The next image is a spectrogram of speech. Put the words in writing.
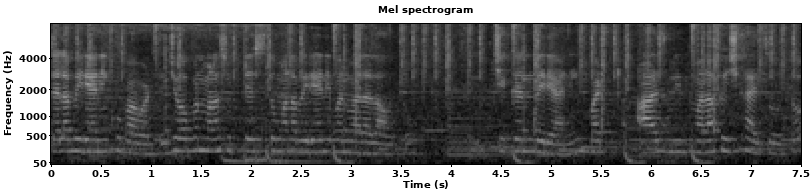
त्याला बिर्याणी खूप आवडते. जेव्हा पण मला सुट्टी असते तो मला बिर्याणी बनवायला लावतो. चिकन बिर्याणी बट आज मी मला फिश खायचं होतं.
